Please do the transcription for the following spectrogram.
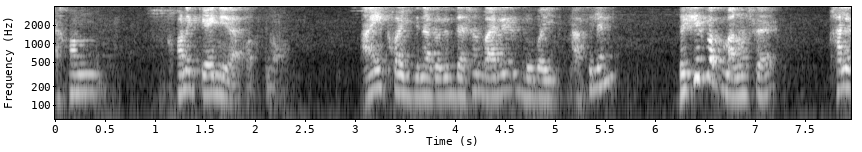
এখন অনেকে নিরাপদ নয় আমি কয়েকদিন আগে দেশের বাইরে দুবাই আসিলেন বেশিরভাগ মানুষে খালি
